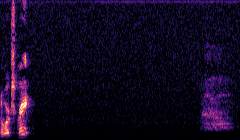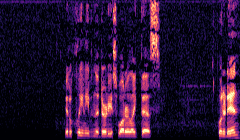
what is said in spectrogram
it works great. It'll clean even the dirtiest water like this. Let's put it in.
